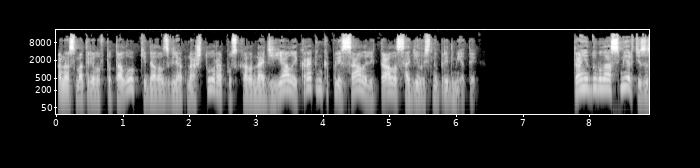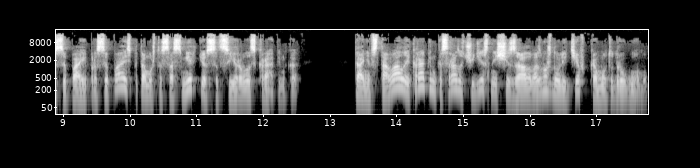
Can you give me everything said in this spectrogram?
Она смотрела в потолок, кидала взгляд на шторы, опускала на одеяло, и крапинка плясала, летала, садилась на предметы. Таня думала о смерти, засыпая и просыпаясь, потому что со смертью ассоциировалась Крапинка. Таня вставала, и Крапинка сразу чудесно исчезала, возможно, улетев к кому-то другому.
